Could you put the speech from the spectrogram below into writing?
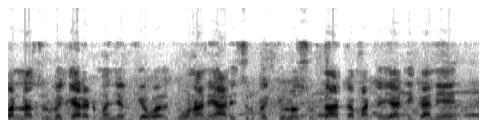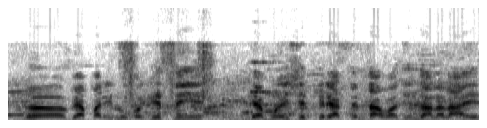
पन्नास रुपये कॅरेट म्हणजे केवळ दोन आणि अडीच रुपये किलो सुद्धा टमाटे या ठिकाणी व्यापारी लोक घेत नाहीये. त्यामुळे शेतकरी अत्यंत आवाजील झालेला आहे.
